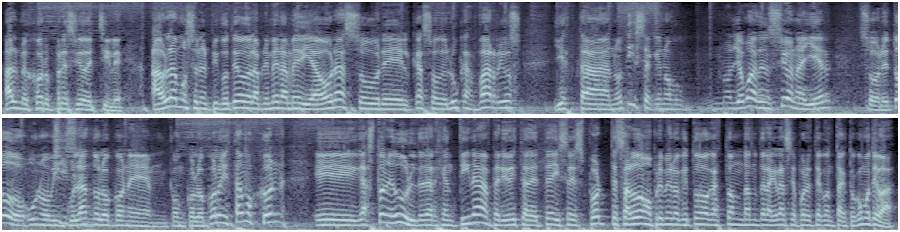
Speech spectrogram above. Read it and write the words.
al mejor precio de Chile. Hablamos en el picoteo de la primera media hora sobre el caso de Lucas Barrios y esta noticia que nos, nos llamó la atención ayer, sobre todo uno vinculándolo con, eh, con Colo Colo. Y estamos con eh, Gastón Edul, de Argentina, periodista de TIC Sport. Te saludamos primero que todo, Gastón, dándote las gracias por este contacto. ¿Cómo te va?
